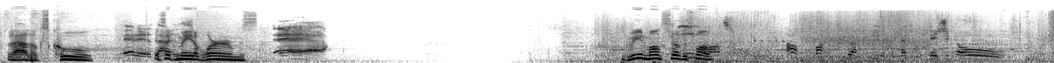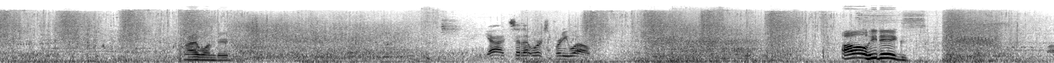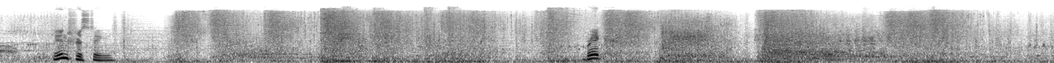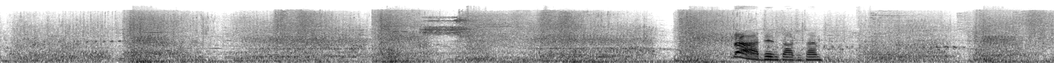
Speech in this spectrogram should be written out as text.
That looks cool. It is. It's like is- made of worms. Eh. Green monster of the Green swamp. monster. How fuck do you have to be with the petrification? Oh. I wondered. Yeah, I'd say that works pretty well. Oh, he digs. Interesting. Brick. Ah, didn't dodge in time.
